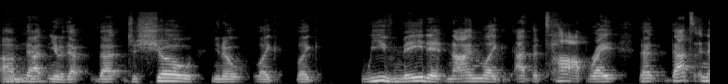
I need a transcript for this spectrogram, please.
um mm-hmm. that you know that that to show you know like like we've made it and i'm like at the top right? That that's an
